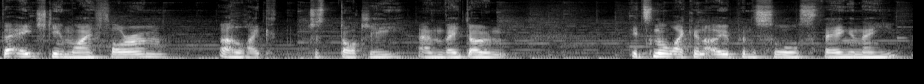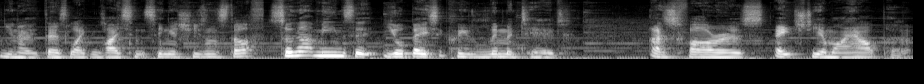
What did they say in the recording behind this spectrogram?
the HDMI forum are like just dodgy and they don't it's not like an open source thing and they you know there's like licensing issues and stuff so that means that you're basically limited as far as HDMI output.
